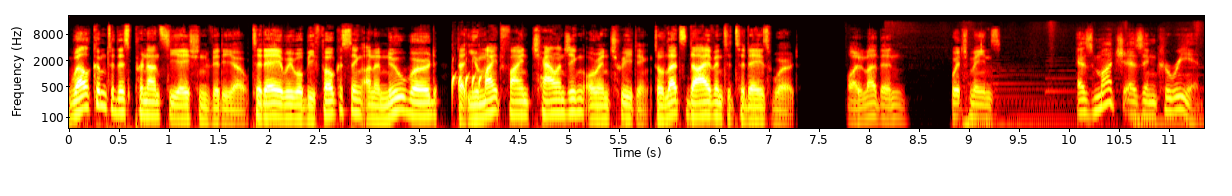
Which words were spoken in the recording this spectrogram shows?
Welcome to this pronunciation video. Today we will be focusing on a new word that you might find challenging or intriguing. So let's dive into today's word. 얼마든, which means as much as in Korean.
